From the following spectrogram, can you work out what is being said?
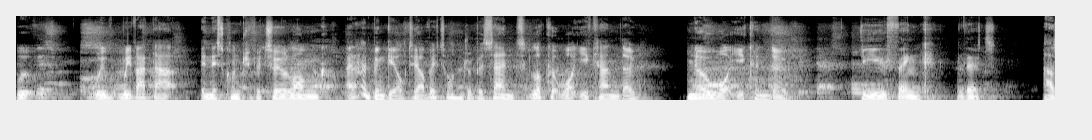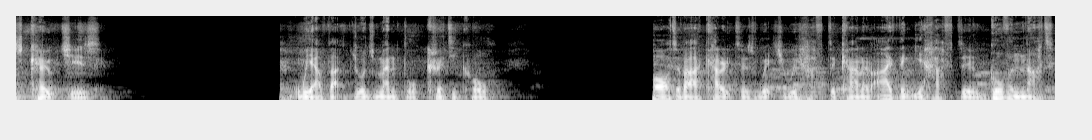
We, we've we've had that in this country for too long, and I've been guilty of it 100%. Look at what you can do, know what you can do. Do you think that as coaches, we have that judgmental, critical part of our characters which we have to kind of, I think you have to govern that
